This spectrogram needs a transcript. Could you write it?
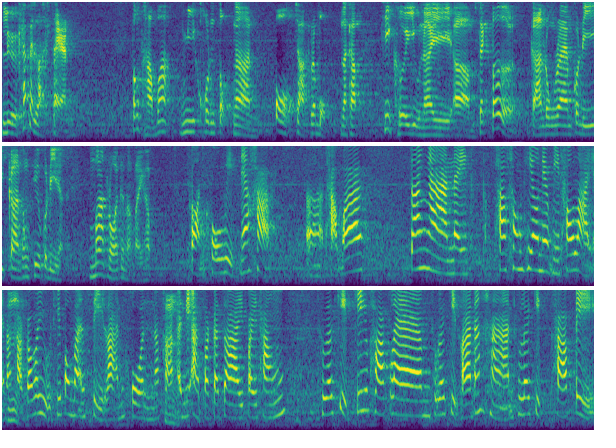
เหลือแค่เป็นหลักแสน ต้องถามว่ามีคนตกงานออกจากระบบนะครับที่เคยอยู่ใน sector การโรงแรมก็ดีการท่องเที่ยวก็ดีเนี่ยมากน้อยขนาดไหนครับ ก่อนโควิดเนี่ยค่ะเอ่อถามว่าจ้างงานในภาคท่องเที่ยวเนี่ยมีเท่าไหร่นะคะอืมก็อยู่ที่ประมาณ 4 ล้านคนนะคะอืมอันนี้อาจจะกระจายไปทั้ง ธุรกิจที่พักแรม ธุรกิจร้านอาหาร ธุรกิจค้าปลีก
